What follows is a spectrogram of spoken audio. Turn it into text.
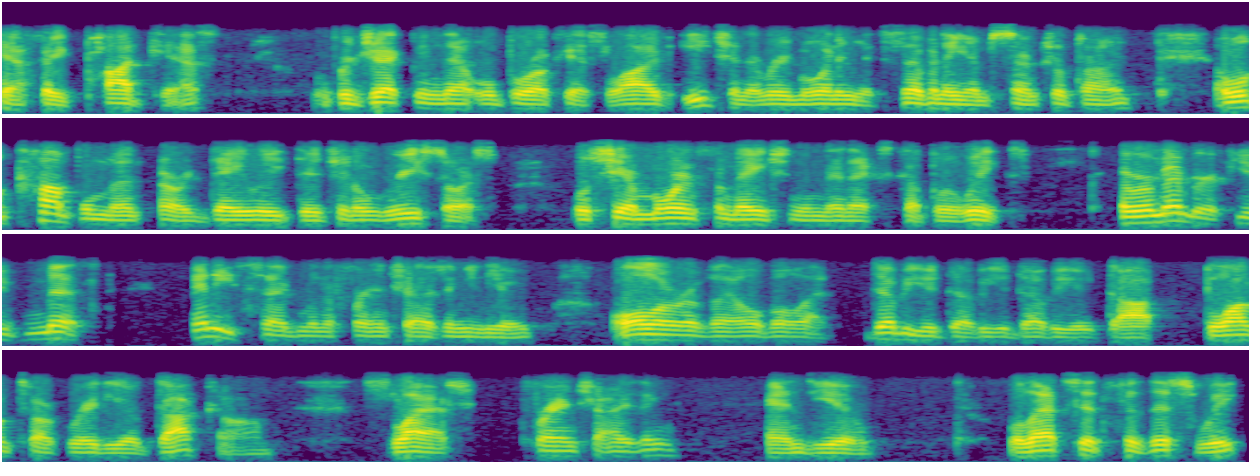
Cafe podcast. We're projecting that we'll broadcast live each and every morning at 7 a.m. Central Time, and we'll complement our daily digital resource. We'll share more information in the next couple of weeks. And remember, if you've missed any segment of Franchising and You, all are available at www.blogtalkradio.com slash franchising and you. Well, that's it for this week.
